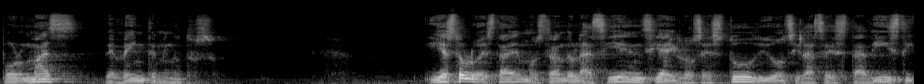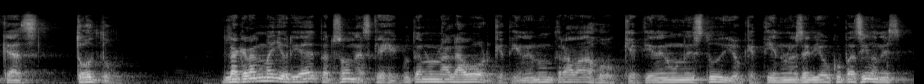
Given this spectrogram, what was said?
por más de 20 minutos. Y esto lo está demostrando la ciencia y los estudios y las estadísticas, todo. La gran mayoría de personas que ejecutan una labor, que tienen un trabajo, que tienen un estudio, que tienen una serie de ocupaciones,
